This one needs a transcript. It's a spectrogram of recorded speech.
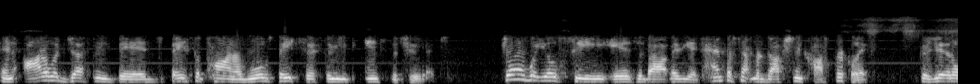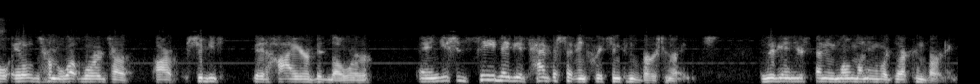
and auto adjusting bids based upon a rules based system, you've instituted generally what you'll see is about maybe a 10% reduction in cost per click because it'll, it'll determine what words are, are, should be bid higher, bid lower. And you should see maybe a 10% increase in conversion rates. Because again, you're spending more money on what they're converting.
